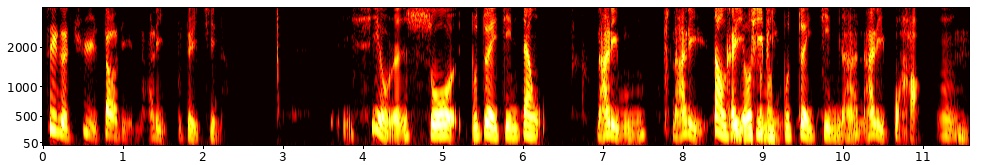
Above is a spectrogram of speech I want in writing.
这个剧到底哪里不对劲呢？是有人说不对劲，但。哪里哪里到底有批评不对劲呢？哪里不好？嗯嗯，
